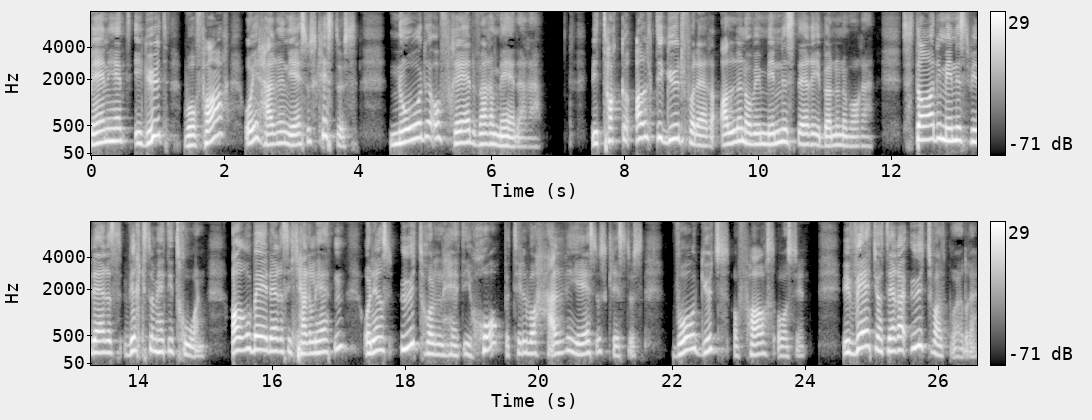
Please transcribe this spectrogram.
menighet i Gud, vår Far, og i Herren Jesus Kristus. Nåde og fred være med dere. Vi takker alltid Gud for dere alle når vi minnes dere i bønnene våre. Stadig minnes vi deres virksomhet i troen, arbeidet deres i kjærligheten og deres utholdenhet i håpet til vår Herre Jesus Kristus, vår Guds og Fars åsyn. Vi vet jo at dere er utvalgt, brødre,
